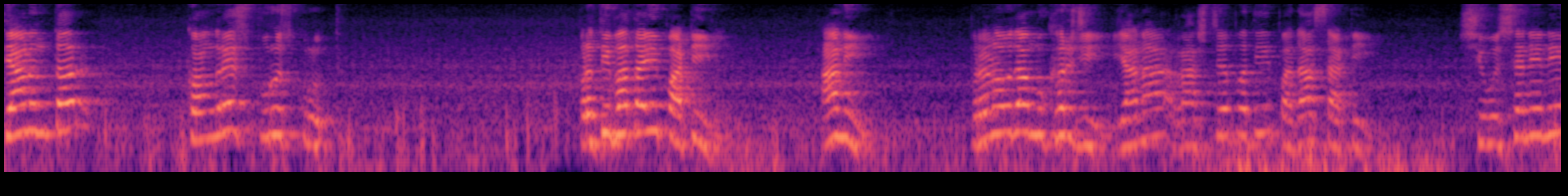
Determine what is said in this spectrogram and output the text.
त्यानंतर काँग्रेस पुरस्कृत प्रतिभाताई पाटील आणि प्रणवदा मुखर्जी यांना राष्ट्रपती पदासाठी शिवसेनेने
